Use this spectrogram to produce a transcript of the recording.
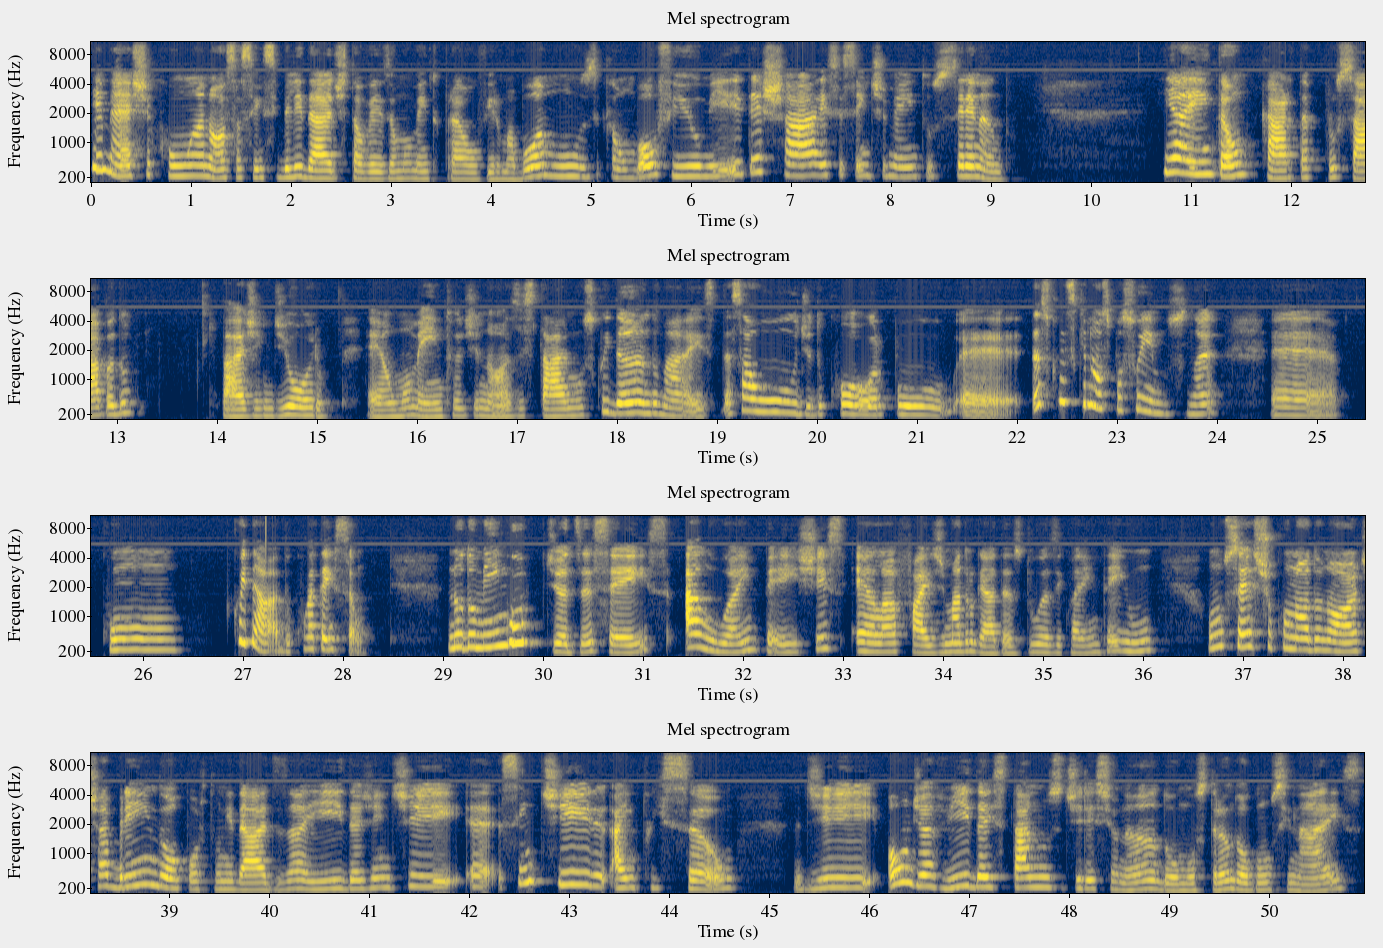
e mexe com a nossa sensibilidade. Talvez é um momento para ouvir uma boa música, um bom filme e deixar esses sentimentos serenando. E aí, então, carta para o sábado, página de ouro. É um momento de nós estarmos cuidando mais da saúde, do corpo, é, das coisas que nós possuímos, né? É, com cuidado, com atenção. No domingo, dia 16, a lua em peixes, ela faz de madrugada às 2h41 um sexto com o nó do norte, abrindo oportunidades aí da gente é, sentir a intuição de onde a vida está nos direcionando ou mostrando alguns sinais,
